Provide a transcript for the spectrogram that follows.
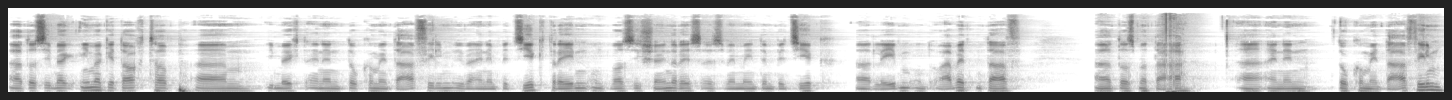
äh, dass ich mir immer gedacht habe, ähm, ich möchte einen Dokumentarfilm über einen Bezirk drehen und was ist Schöneres, als wenn man in dem Bezirk äh, leben und arbeiten darf, äh, dass man da einen Dokumentarfilm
